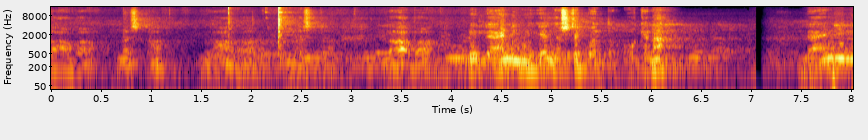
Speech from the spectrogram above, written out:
ಲಾಭ ನಷ್ಟ ಲಾಭ ನಷ್ಟ, ಲಾಭ. ನೋಡಿ, ಲ್ಯಾಂಡಿಂಗಿಗೆ ನಷ್ಟಕ್ಕೆ ಬಂತು. ಓಕೆನಾ? ಲ್ಯಾಂಡಿಂಗ್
